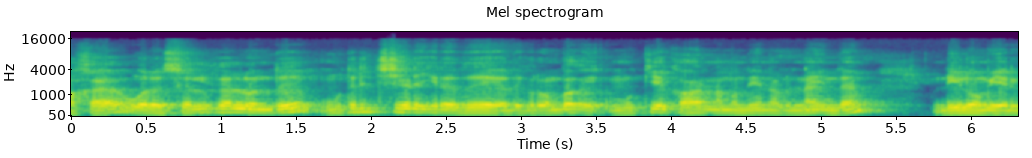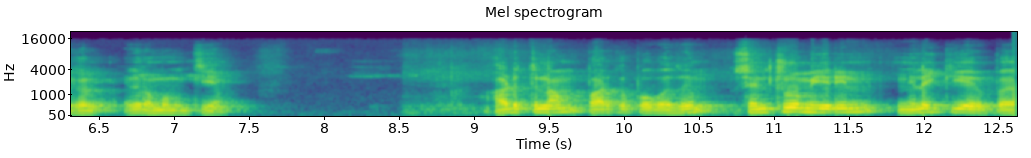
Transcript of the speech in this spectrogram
ஆக ஒரு செல்கள் வந்து முதிர்ச்சி அடைகிறது. அதுக்கு ரொம்ப முக்கிய காரணம் வந்து என்ன அப்படின்னா இந்த டீலோமியர்கள். இது ரொம்ப முக்கியம். அடுத்து நாம் பார்க்க போவது சென்ட்ரோமியரின் நிலைக்கு ஏற்ப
